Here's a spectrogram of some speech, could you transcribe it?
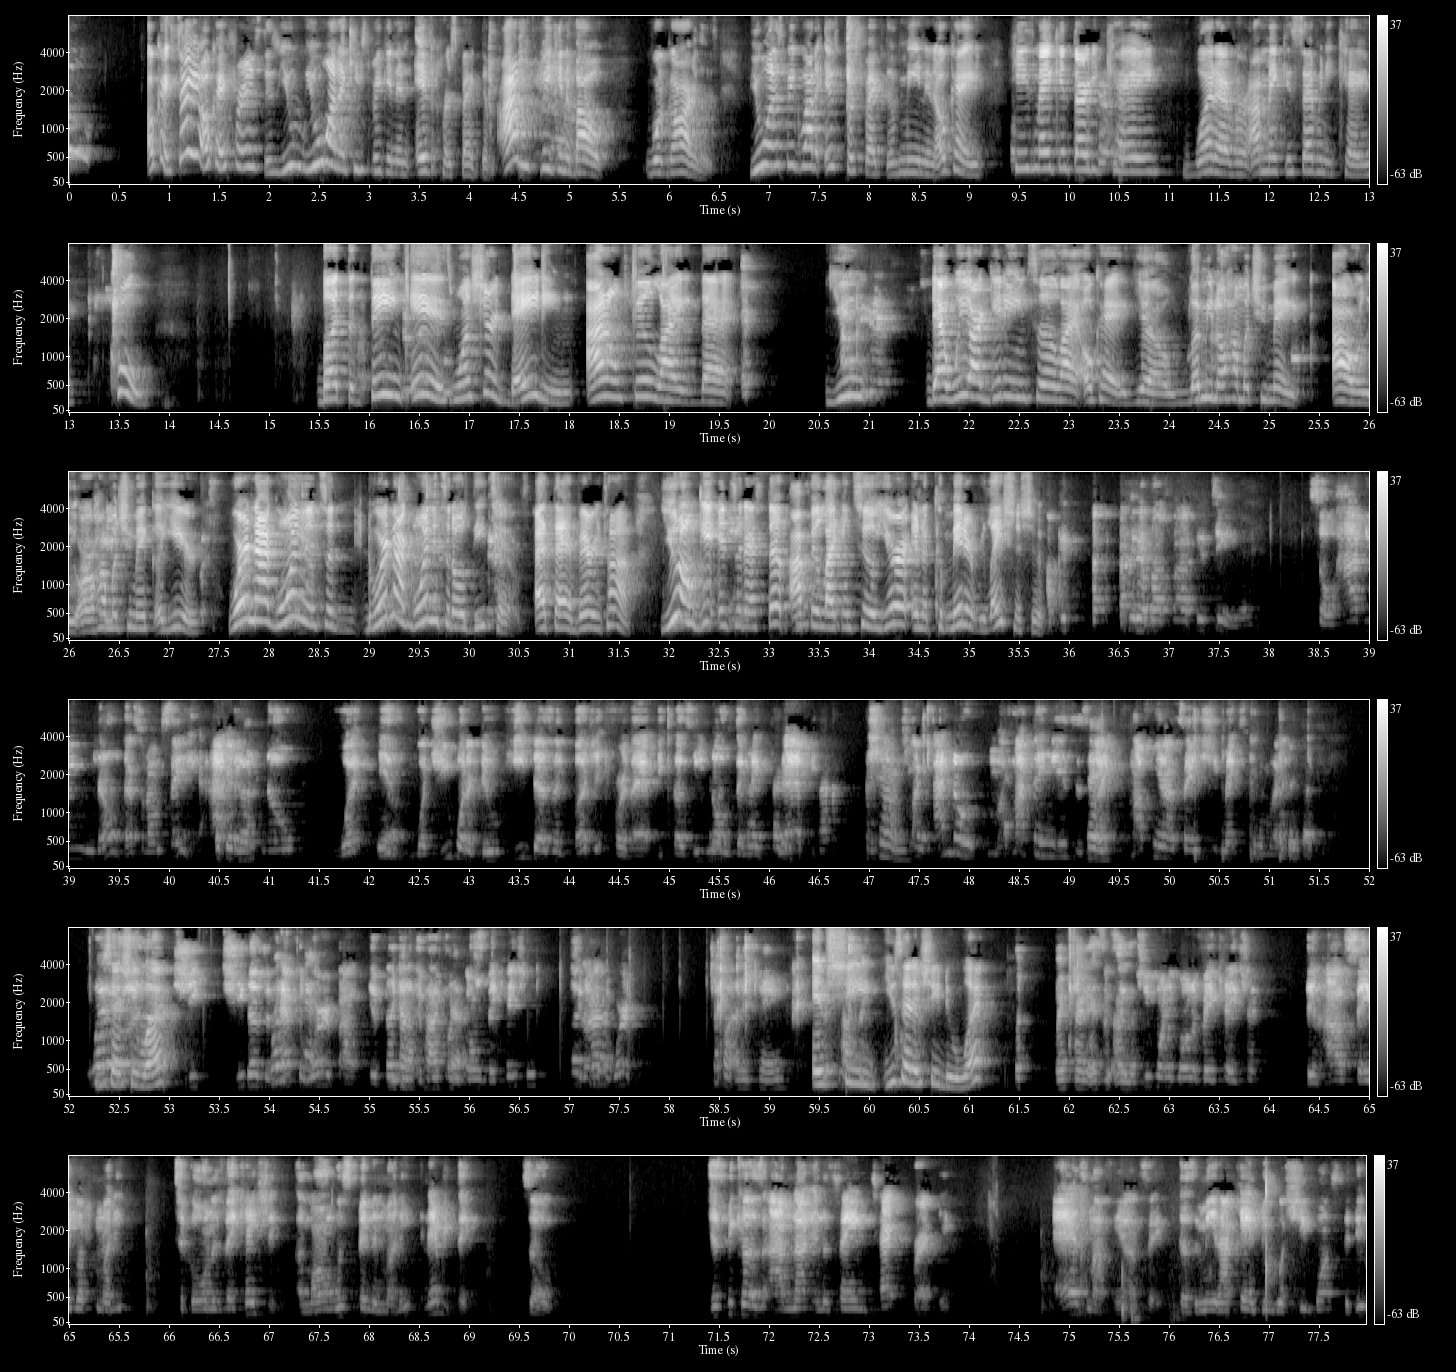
okay, say, okay, for instance, you you want to keep speaking in if perspective. I'm speaking about regardless. You want to speak about an if perspective, meaning, okay, he's making 30k, whatever. I'm making 70k. Cool. But the thing is, once you're dating, I don't feel like that you that we are getting to like, okay, yeah, let me know how much you make. Hourly or how much you make a year. We're not going into we're not going into those details at that very time. You don't get into that step. I feel like until you're in a committed relationship. I get about five fifteen. So how do you know? That's what I'm saying. How do you know what is what you want to do? He doesn't budget for that because he knows that makes you happy. Like I know my, my thing is is like my fiance she makes more money. You said she what? She she doesn't have to worry about if we, if we want to go on vacation. She don't have to worry. If she you said if she do what? My friend isn't said, on if she want to go on a vacation, then I'll save up money to go on this vacation, along with spending money and everything. So, just because I'm not in the same tax bracket as my fiance doesn't mean I can't do what she wants to do.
